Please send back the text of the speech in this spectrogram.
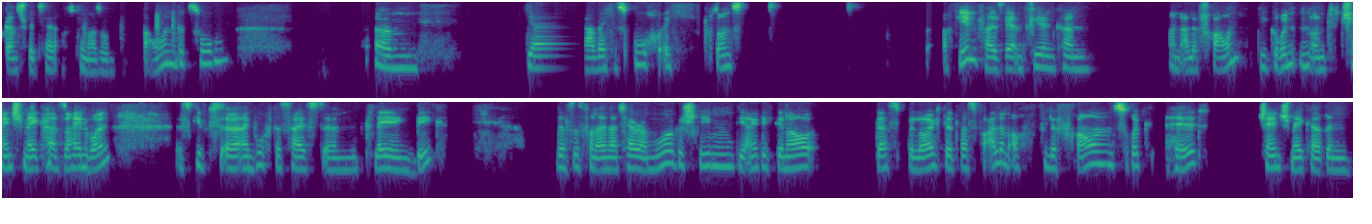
ganz speziell aufs Thema so Bauen bezogen. Ähm, ja, welches Buch ich sonst auf jeden Fall sehr empfehlen kann, an alle Frauen, die gründen und Changemaker sein wollen. Es gibt äh, ein Buch, das heißt ähm, Playing Big. Das ist von einer Tara Moore geschrieben, die eigentlich genau das beleuchtet, was vor allem auch viele Frauen zurückhält, Changemakerin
